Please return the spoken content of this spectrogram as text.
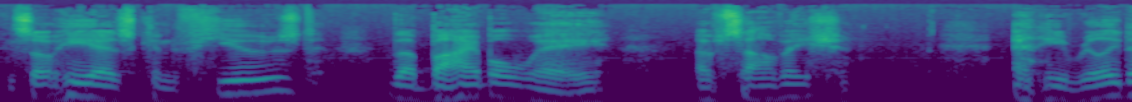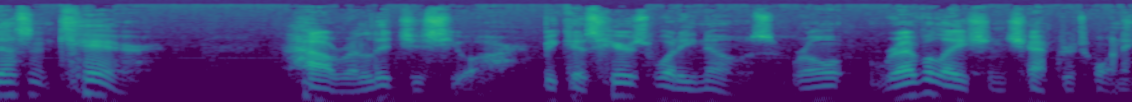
And so he has confused the Bible way of salvation. And he really doesn't care how religious you are because here's what he knows Revelation chapter 20.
